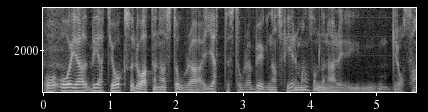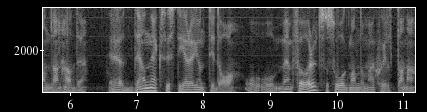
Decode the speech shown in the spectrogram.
Och, och, jag vet ju också då att den här stora, jättestora byggnadsfirman som den här grosshandlaren hade, eh, den existerar ju inte idag. Och, och, men förut så såg man de här skyltarna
